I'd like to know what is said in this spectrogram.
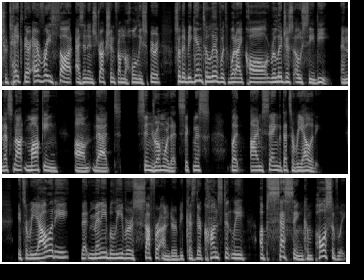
to take their every thought as an instruction from the Holy Spirit. So they begin to live with what I call religious OCD. And that's not mocking um, that syndrome or that sickness, but I'm saying that that's a reality. It's a reality that many believers suffer under because they're constantly obsessing compulsively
